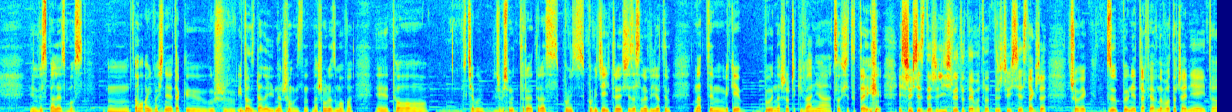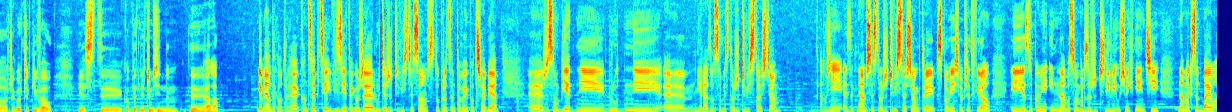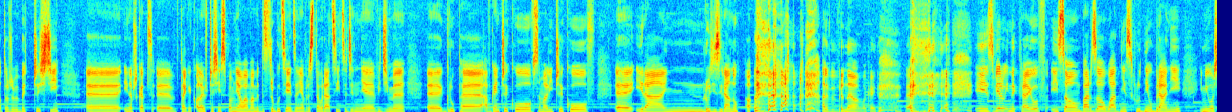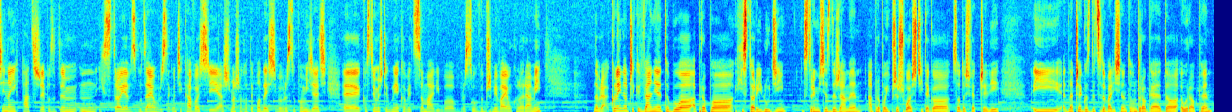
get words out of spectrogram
wyspa Lesbos. Mm, o, i właśnie tak y, już idąc dalej naszą, naszą rozmowę, y, to chciałbym, żebyśmy teraz powiedzieli, trochę się zastanowili o tym, nad tym, jakie były nasze oczekiwania, co się tutaj, z czym się zderzyliśmy tutaj, bo to rzeczywiście jest tak, że człowiek zupełnie trafia w nowe otoczenie i to, czego oczekiwał, jest y, kompletnie czymś innym. Ala. Ja miałam taką trochę koncepcję i wizję tego, że ludzie rzeczywiście są w stuprocentowej potrzebie, e, że są biedni, brudni, e, nie radzą sobie z tą rzeczywistością. A później zetknęłam się z tą rzeczywistością, o której wspomnieliśmy przed chwilą i jest zupełnie inna, bo są bardzo życzliwi, uśmiechnięci, na maksa dbają o to, żeby być czyści. E, I na przykład, e, tak jak Ola już wcześniej wspomniała, mamy dystrybucję jedzenia w restauracji. Codziennie widzimy e, grupę Afgańczyków, Somalijczyków, Iran, ludzi z Iranu. O. ale wybrnęłam, okej. I z wielu innych krajów i są bardzo ładnie, schludnie ubrani i miło się na nich patrzy, poza tym mm, ich stroje wzbudzają po prostu taką ciekawość i aż masz ochotę podejść i po prostu pomidziać. E, kostiumy szczególnie kobiet z Somalii, bo po prostu wybrzmiewają kolorami. Dobra, kolejne oczekiwanie to było a propos historii ludzi, z którymi się zderzamy, a propos ich przeszłości, tego, co doświadczyli i dlaczego zdecydowali się na tą drogę do Europy.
